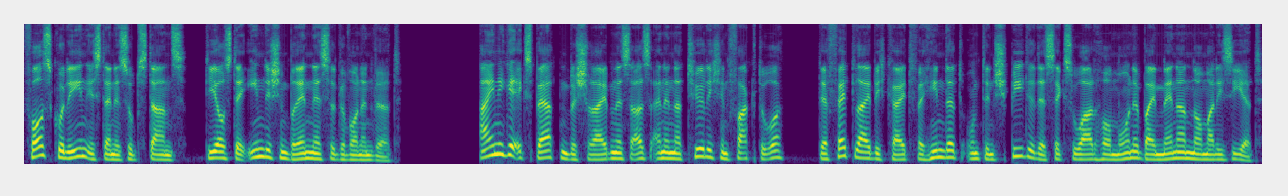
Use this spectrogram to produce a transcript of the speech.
Phoskolin ist eine Substanz, die aus der indischen Brennnessel gewonnen wird. Einige Experten beschreiben es als einen natürlichen Faktor, der Fettleibigkeit verhindert und den Spiegel der Sexualhormone bei Männern normalisiert.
